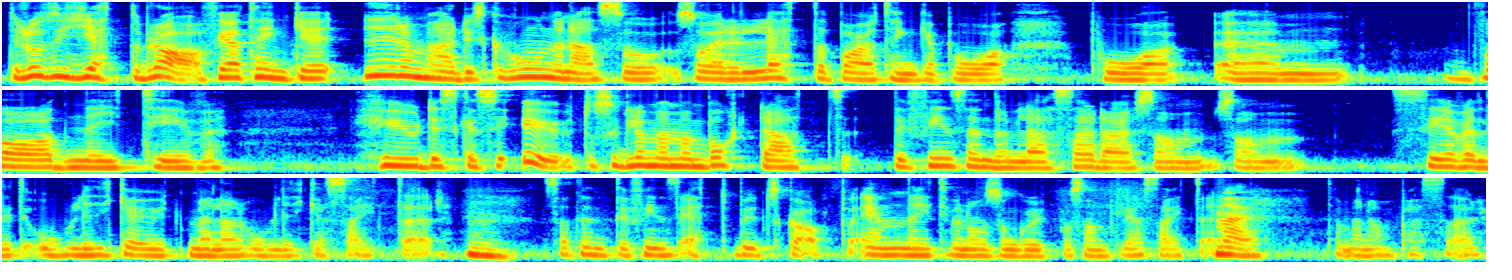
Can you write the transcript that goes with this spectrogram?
Det låter jättebra, för jag tänker i de här diskussionerna så, så är det lätt att bara tänka på, på um, vad native, hur det ska se ut. Och så glömmer man bort att det finns ändå en läsare där som, som ser väldigt olika ut mellan olika sajter. Mm. Så att det inte finns ett budskap. En native är någon som går ut på samtliga sajter. Nej. Där man anpassar.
